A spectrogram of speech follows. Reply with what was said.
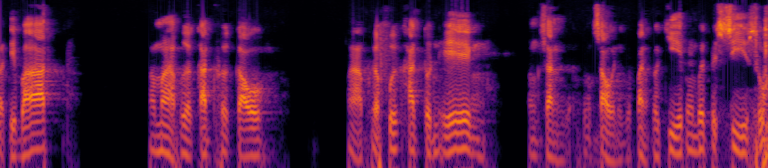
ปฏิบัติเรามาเพื่อกัดเพื่อเกามาเพื่อฝึกหัดตนเอง บางสั่นบางเศร้านี่ก็ปั่นก็จีไปเบิดไปซีสูง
